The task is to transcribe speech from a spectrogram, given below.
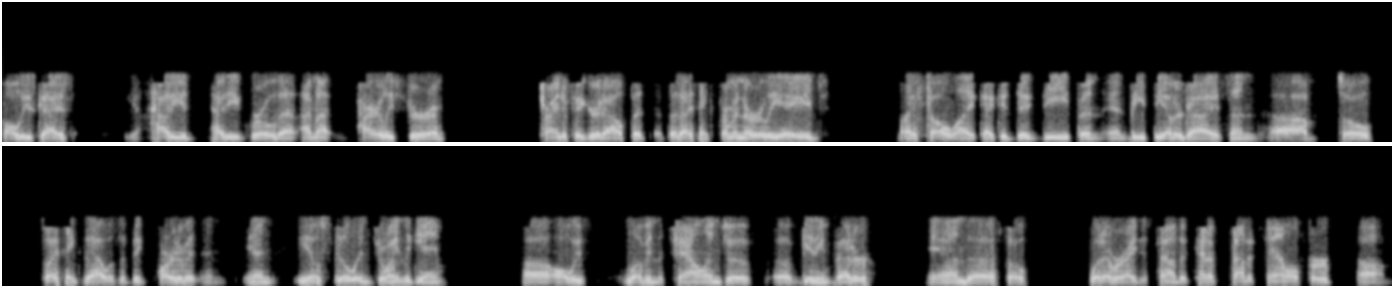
all these guys, you know, how do you how do you grow that? I'm not entirely sure. I'm trying to figure it out, but but I think from an early age, I felt like I could dig deep and and beat the other guys, and um, so so I think that was a big part of it, and and you know still enjoying the game uh, always loving the challenge of, of getting better. And, uh, so whatever, I just found it kind of found a channel for, um,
